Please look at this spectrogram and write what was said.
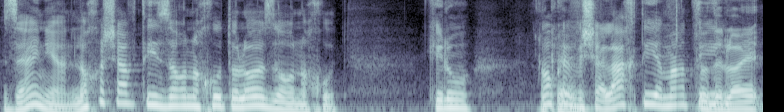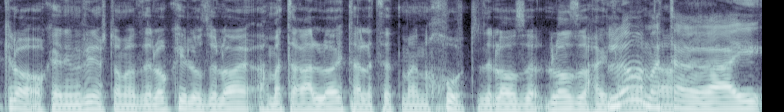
זה העניין. לא חשבתי אזור נוחות או לא אזור נוחות. כאילו, אוקיי, אוקיי. ושלחתי, אמרתי, זה לא היה, כאילו, אוקיי, אני מבין שאתה אומר, זה לא כאילו, זה לא, המטרה לא הייתה לצאת מהנוחות, זה לא, זה, לא זו הייתה לא, המטרה היא,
